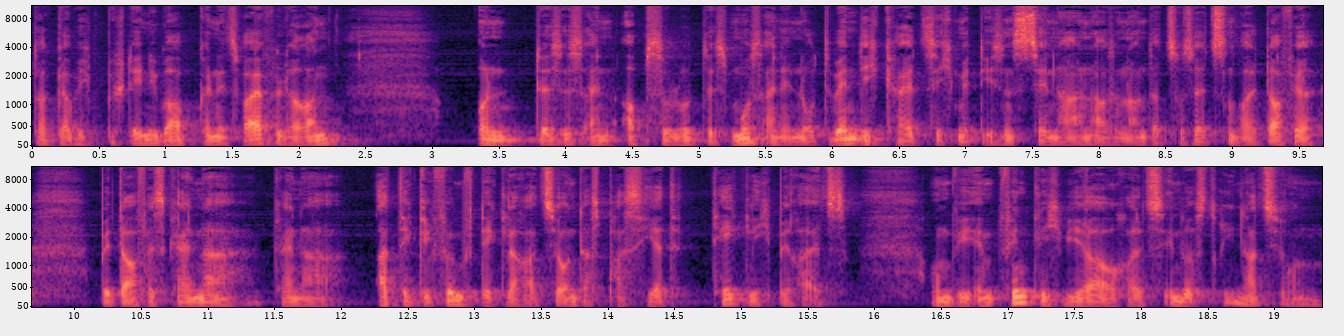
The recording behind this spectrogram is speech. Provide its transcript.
Da, glaube ich, bestehen überhaupt keine Zweifel daran. Und das ist ein absolutes Muss, eine Notwendigkeit, sich mit diesen Szenarien auseinanderzusetzen, weil dafür bedarf es keiner, keiner Artikel 5 Deklaration. Das passiert täglich bereits. Und wie empfindlich wir auch als Industrienation,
